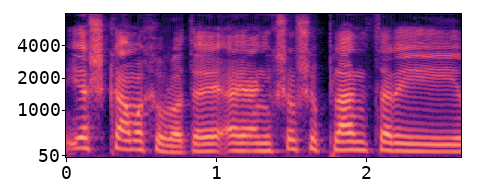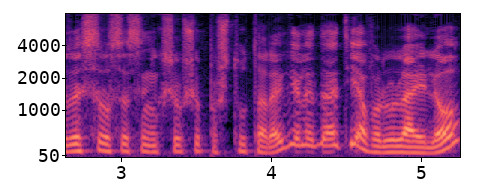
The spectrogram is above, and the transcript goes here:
יש כמה חברות, אה, אני חושב שפלנטרי ריסורסס אני חושב שפשטו את הרגל לדעתי, אבל אולי לא.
